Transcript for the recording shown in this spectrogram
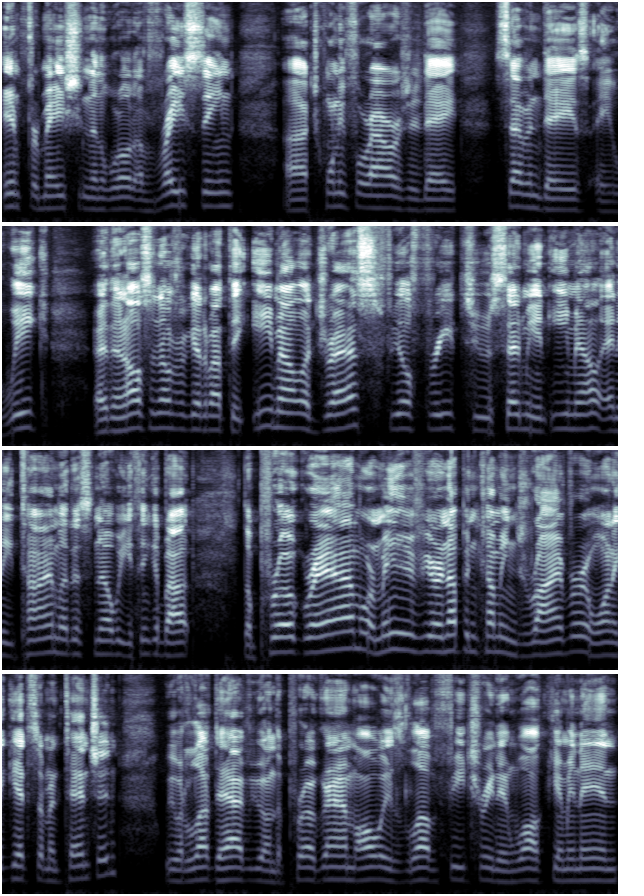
information in the world of racing uh, 24 hours a day, seven days a week. And then also don't forget about the email address. Feel free to send me an email anytime. Let us know what you think about the program, or maybe if you're an up and coming driver and want to get some attention, we would love to have you on the program. Always love featuring and welcoming in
